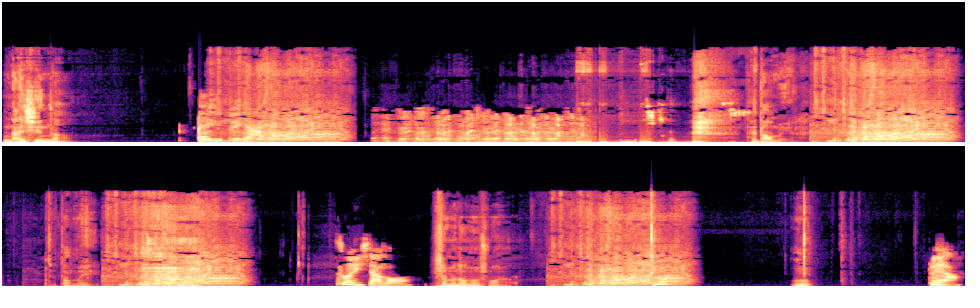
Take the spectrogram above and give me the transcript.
南心呐，哎，对呀，倒霉了，这倒霉，测一下喽。什么都能说啊。嗯，对呀，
